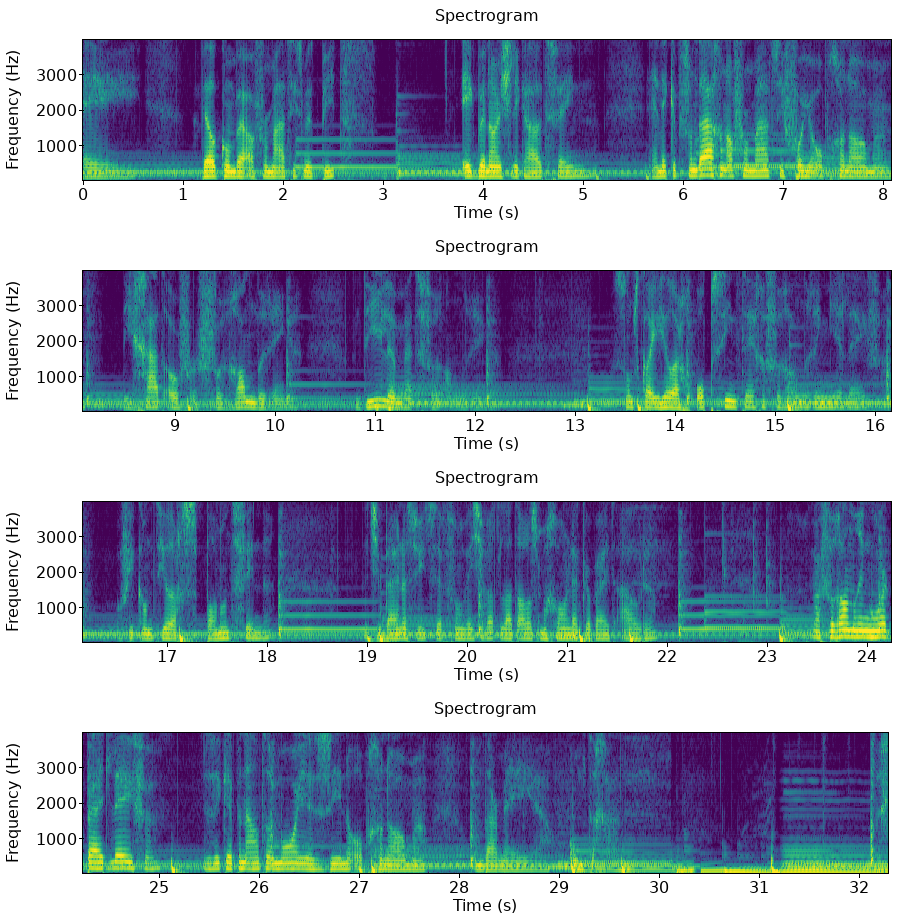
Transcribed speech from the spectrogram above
Hey, welkom bij Affirmaties met Piet. Ik ben Angelique Houtveen en ik heb vandaag een affirmatie voor je opgenomen. Die gaat over veranderingen, dealen met veranderingen. Soms kan je heel erg opzien tegen veranderingen in je leven. Of je kan het heel erg spannend vinden. Dat je bijna zoiets hebt van, weet je wat, laat alles maar gewoon lekker bij het oude. Maar verandering hoort bij het leven. Dus ik heb een aantal mooie zinnen opgenomen om daarmee uh, om te gaan.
